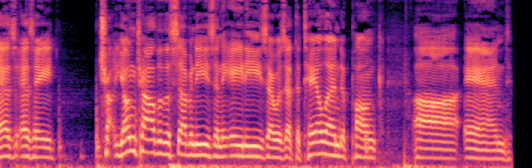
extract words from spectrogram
as as a ch- young child of the '70s and the '80s, I was at the tail end of punk, uh, and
